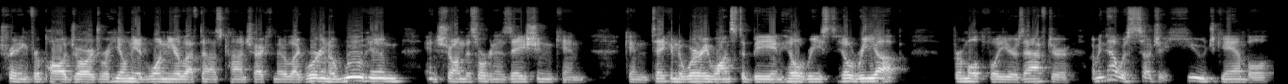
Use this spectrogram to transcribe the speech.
trading for Paul George, where he only had one year left on his contract, and they're like, "We're going to woo him and show him this organization can can take him to where he wants to be, and he'll re he'll re up for multiple years after." I mean, that was such a huge gamble,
